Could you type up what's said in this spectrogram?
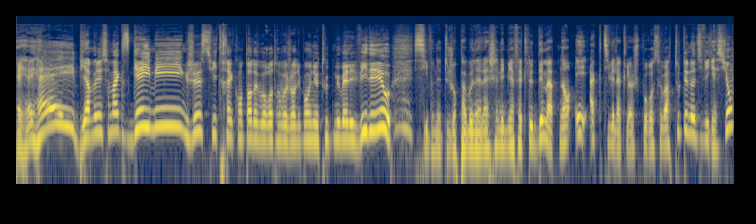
Hey hey hey Bienvenue sur Max Gaming Je suis très content de vous retrouver aujourd'hui pour une toute nouvelle vidéo. Si vous n'êtes toujours pas abonné à la chaîne, eh bien faites-le dès maintenant et activez la cloche pour recevoir toutes les notifications.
